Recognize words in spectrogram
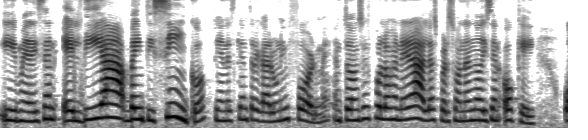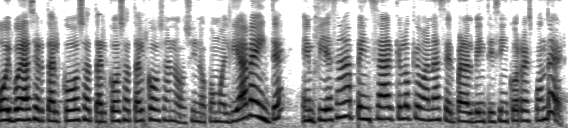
y me dicen el día 25 tienes que entregar un informe, entonces por lo general las personas no dicen, ok, hoy voy a hacer tal cosa, tal cosa, tal cosa, no, sino como el día 20 empiezan a pensar qué es lo que van a hacer para el 25 responder.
